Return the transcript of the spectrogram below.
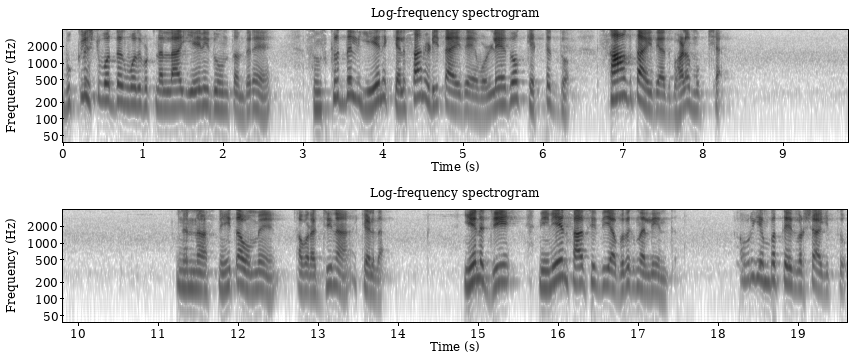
ಬುಕ್ ಲಿಸ್ಟ್ ಓದ್ದಂಗೆ ಓದ್ಬಿಟ್ನಲ್ಲ ಏನಿದು ಅಂತಂದರೆ, ಸಂಸ್ಕೃತದಲ್ಲಿ ಏನು ಕೆಲಸ ನಡೀತಾ ಇದೆ ಒಳ್ಳೆಯದೋ ಕೆಟ್ಟದ್ದೋ ಸಾಗ್ತಾ ಇದೆ, ಅದು ಬಹಳ ಮುಖ್ಯ. ನನ್ನ ಸ್ನೇಹಿತ ಒಮ್ಮೆ ಅವರ ಅಜ್ಜಿನ ಕೇಳ್ದ ಏನಜ್ಜಿ ನೀನೇನು ಸಾಧಿಸಿದ್ದೀಯ ಬದುಕಿನಲ್ಲಿ? ಅಂತ. ಅವ್ರಿಗೆ ಎಂಬತ್ತೈದು ವರ್ಷ ಆಗಿತ್ತು.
